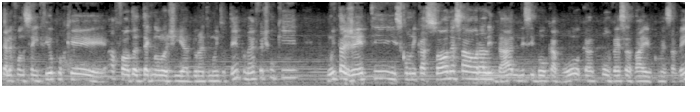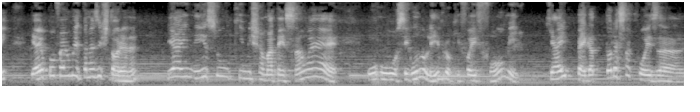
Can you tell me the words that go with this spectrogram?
telefone sem fio, porque a falta de tecnologia durante muito tempo né, fez com que muita gente se comunicasse só nessa oralidade, nesse boca a boca, conversa vai, começa vem, e aí o povo vai aumentando as histórias, né? E aí nisso o que me chama a atenção é o, o segundo livro, que foi Fome, que aí pega toda essa coisa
